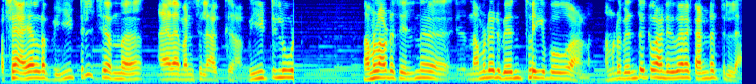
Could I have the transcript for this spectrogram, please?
പക്ഷെ അയാളുടെ വീട്ടിൽ ചെന്ന് അയാളെ മനസ്സിലാക്കുക. വീട്ടിലൂടെ നമ്മൾ അവിടെ ചെല്ലുന്ന നമ്മുടെ ഒരു ബന്ധുവിലേക്ക് പോവുകയാണ്. നമ്മുടെ ബന്ധുക്കളാണ് ഇതുവരെ കണ്ടിട്ടില്ല.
